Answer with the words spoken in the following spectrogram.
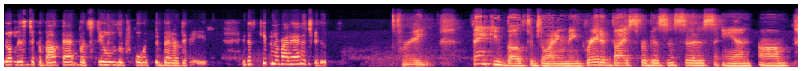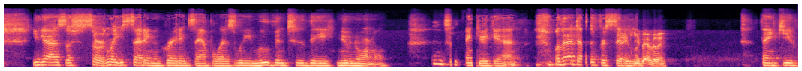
realistic about that, but still look forward to better days and just keeping the right attitude. Great. Thank you both for joining me. Great advice for businesses, and um, you guys are certainly setting a great example as we move into the new normal. So thank you again. Well, that does it for City. Thank you, Beverly. Thank you.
